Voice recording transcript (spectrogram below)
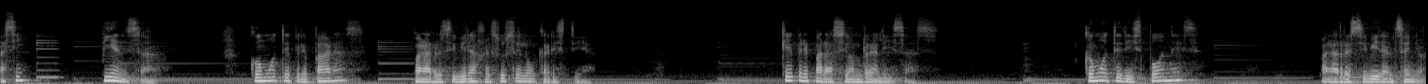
Así, piensa, ¿cómo te preparas para recibir a Jesús en la Eucaristía? ¿Qué preparación realizas? ¿Cómo te dispones para recibir al Señor?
